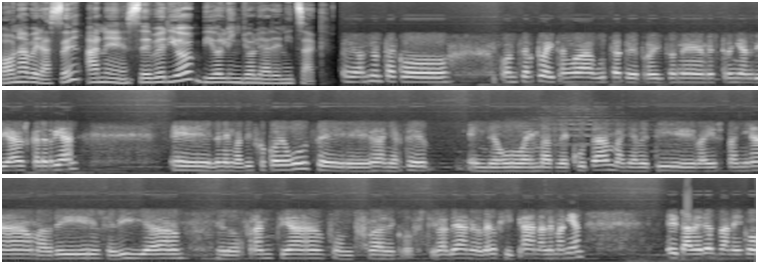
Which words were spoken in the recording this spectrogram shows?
Ba ona beraz, eh? Ane Zeberio biolin jolearen hitzak. Eh, Andontako kontzertua izango da gutzate proiektonen estrenaldia Euskal Herrian. Eh, lehenengo aldiz joko dugu, ze arte egin dugu hainbat lekutan, baina beti bai Espainia, Madrid, Sevilla, edo Frantzia, Funtfradeko Festivalean, edo Belgikan, Alemanian, eta berez baneko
